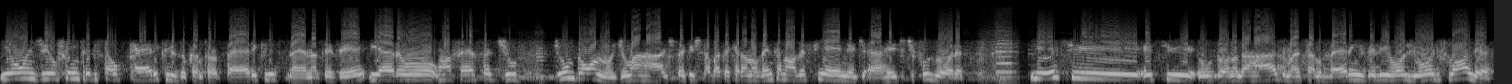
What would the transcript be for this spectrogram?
E onde eu fui entrevistar o Pericles, o cantor Pericles, né, na TV, e era uma festa de, de um dono de uma rádio daqui de Tabaté, que era 99 FM, a rede difusora. E esse, esse, o dono da rádio, Marcelo Berings, ele olhou e falou, olha,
